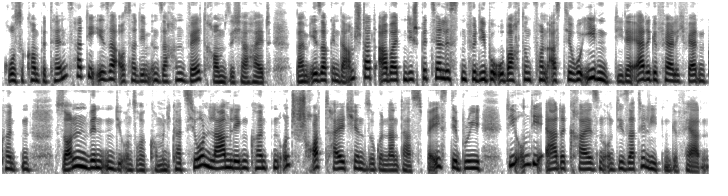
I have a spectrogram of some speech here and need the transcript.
Große Kompetenz hat die ESA außerdem in Sachen Weltraumsicherheit. Beim ESOC in Darmstadt arbeiten die Spezialisten für die Beobachtung von Asteroiden, die der Erde gefährlich werden könnten, Sonnenwinden, die unsere Kommunikation lahmlegen könnten und Schrottteilchen sogenannter Space Debris, die um die Erde kreisen und die Satelliten gefährden.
